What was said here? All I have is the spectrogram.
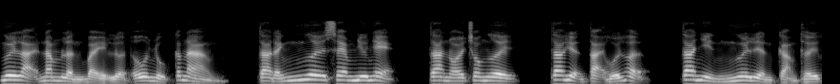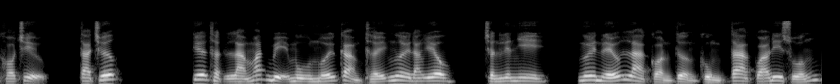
ngươi lại năm lần bảy lượt ô nhục các nàng, ta đánh ngươi xem như nhẹ, ta nói cho ngươi, ta hiện tại hối hận, ta nhìn ngươi liền cảm thấy khó chịu, ta trước. Kia thật là mắt bị mù mới cảm thấy ngươi đang yêu, Trần Liên Nhi, ngươi nếu là còn tưởng cùng ta quá đi xuống,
